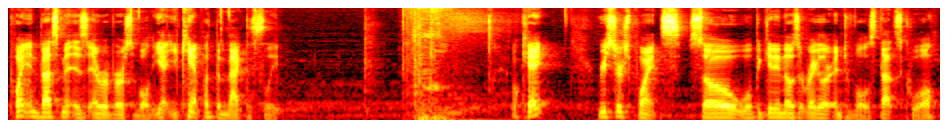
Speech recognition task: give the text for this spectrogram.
Point investment is irreversible. Yeah, you can't put them back to sleep. Okay, research points. So we'll be getting those at regular intervals. That's cool.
